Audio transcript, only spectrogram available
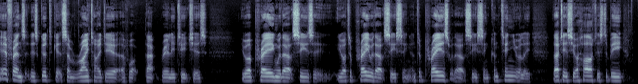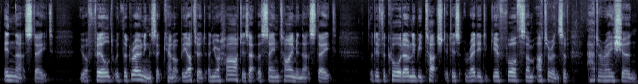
Here, friends, it is good to get some right idea of what that really teaches. You are praying without ceasing. You are to pray without ceasing and to praise without ceasing continually. That is, your heart is to be in that state. You are filled with the groanings that cannot be uttered, and your heart is at the same time in that state. That if the chord only be touched, it is ready to give forth some utterance of adoration.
